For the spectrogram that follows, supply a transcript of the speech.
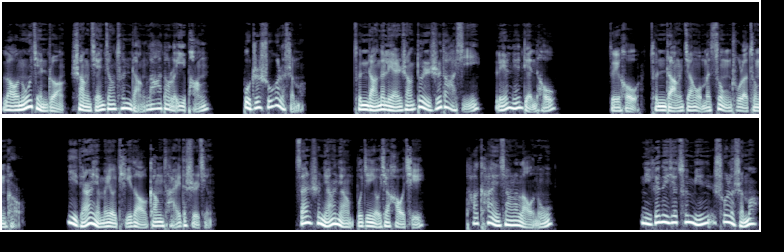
老奴见状，上前将村长拉到了一旁，不知说了什么。村长的脸上顿时大喜，连连点头。最后，村长将我们送出了村口，一点也没有提到刚才的事情。三十娘娘不禁有些好奇，她看向了老奴：“你跟那些村民说了什么？”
